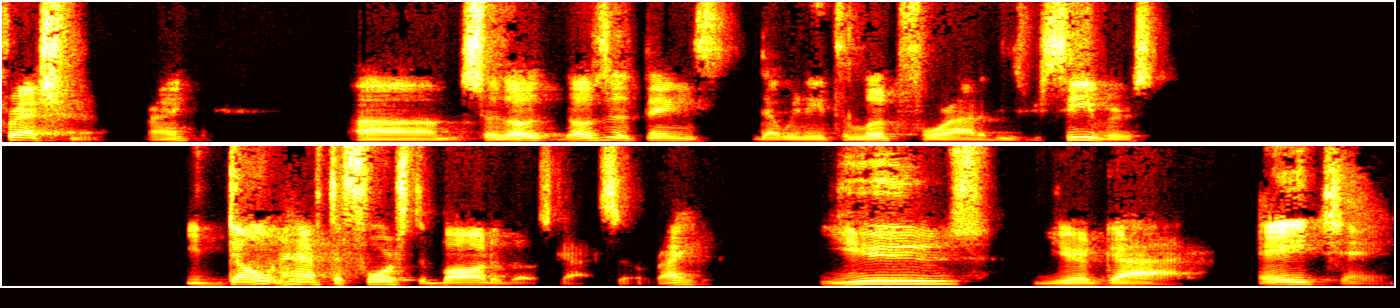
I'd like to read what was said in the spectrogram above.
freshman, right? Um, so those those are the things that we need to look for out of these receivers. You don't have to force the ball to those guys, so right? Use your guy. Achane.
